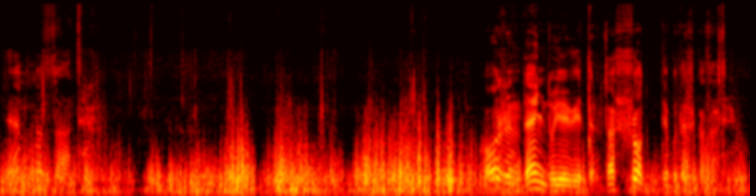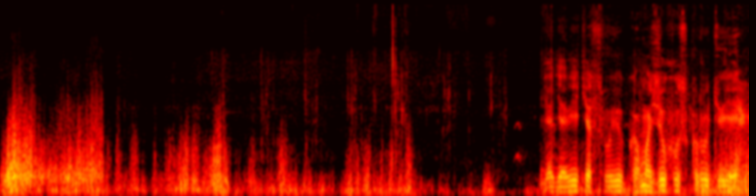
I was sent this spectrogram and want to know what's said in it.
Йдемо назад. Кожен день дує вітер. Та що ти будеш казати? Дядя Вітя свою камазюху скрутює.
